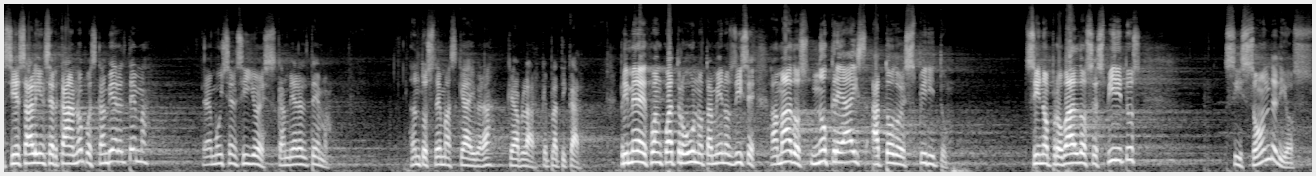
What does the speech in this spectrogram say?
Si es alguien cercano, pues cambiar el tema. Muy sencillo es cambiar el tema. Tantos temas que hay, ¿verdad? Que hablar, que platicar. Primera de Juan 4.1 también nos dice, amados, no creáis a todo espíritu, sino probad los espíritus si son de Dios,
